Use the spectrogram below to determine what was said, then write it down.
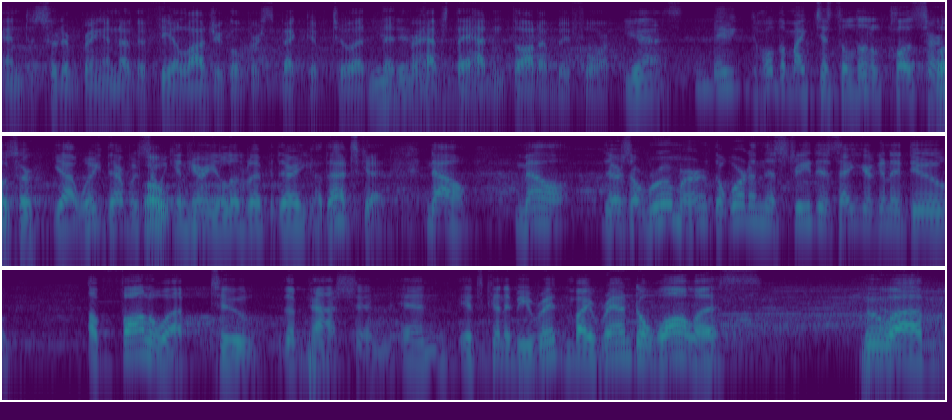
and to sort of bring another theological perspective to it that did. perhaps they hadn't thought of before. yes maybe hold the mic just a little closer Closer? yeah we, there, so we can hear you a little bit but there you go that's good now mel there's a rumor the word on the street is that you're going to do a follow-up to the passion and it's going to be written by randall wallace who um,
